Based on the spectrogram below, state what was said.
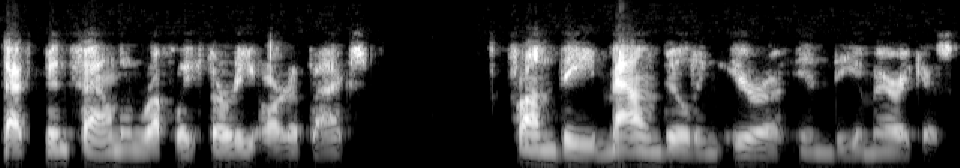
That's been found in roughly 30 artifacts from the mound building era in the Americas.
